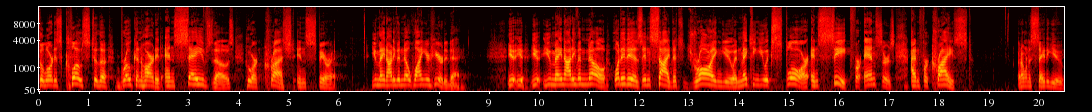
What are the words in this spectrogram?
the Lord is close to the brokenhearted and saves those who are crushed in spirit. You may not even know why you're here today. You, you, you may not even know what it is inside that's drawing you and making you explore and seek for answers and for Christ. But I want to say to you,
